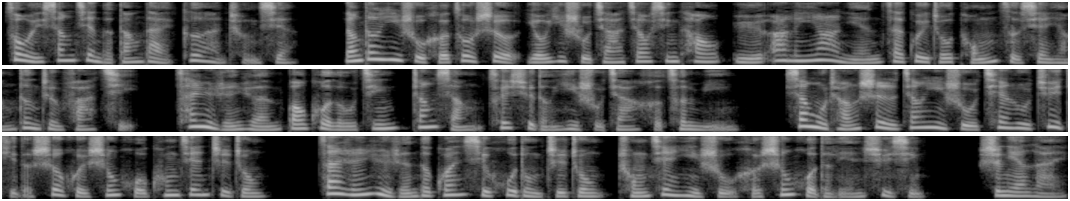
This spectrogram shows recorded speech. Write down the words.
作为相见的当代个案呈现。杨邓艺术合作社由艺术家焦新涛于二零一二年在贵州桐梓县杨邓镇发起，参与人员包括娄金、张翔、崔旭等艺术家和村民。项目尝试将艺术嵌入具体的社会生活空间之中，在人与人的关系互动之中重建艺术和生活的连续性。十年来，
